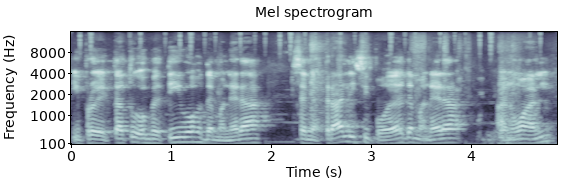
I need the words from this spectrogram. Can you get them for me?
y proyectar tus objetivos de manera semestral y si podés de manera anual,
